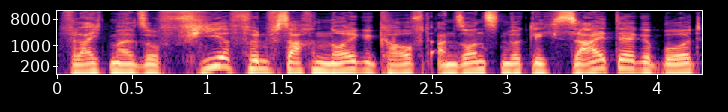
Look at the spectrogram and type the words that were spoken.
vielleicht mal so vier, fünf Sachen neu gekauft. Ansonsten wirklich seit der Geburt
